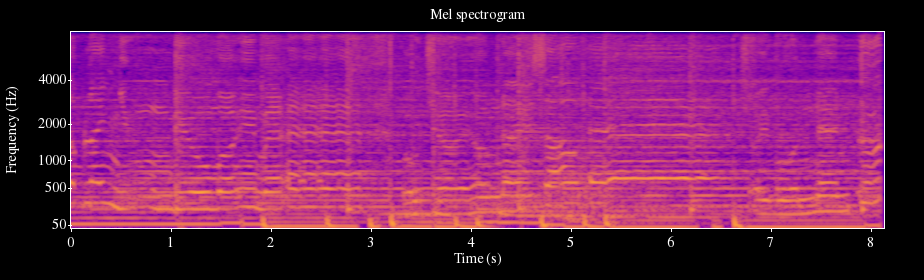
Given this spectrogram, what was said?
lấp lánh những điều mới mẻ. Bầu trời hôm nay sao thế? Trời buồn nên cứ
